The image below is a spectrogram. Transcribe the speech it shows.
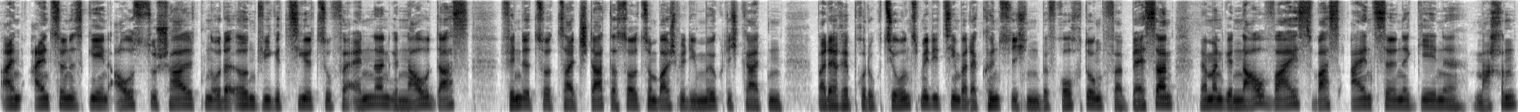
ein einzelnes Gen auszuschalten oder irgendwie gezielt zu verändern. Genau das findet zurzeit statt. Das soll zum Beispiel die Möglichkeiten bei der Reproduktionsmedizin, bei der künstlichen Befruchtung verbessern, wenn man genau weiß, was einzelne Gene machen.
